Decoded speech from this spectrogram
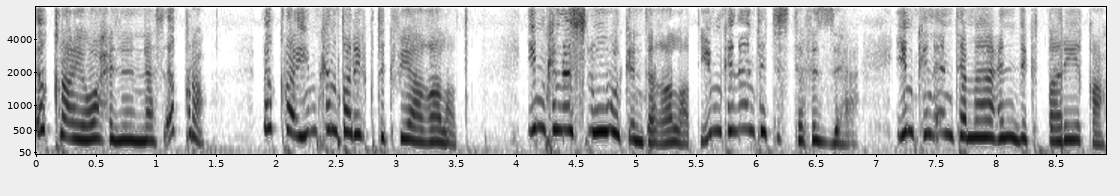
اقرأ يا واحد من الناس اقرأ. اقرأ يمكن طريقتك فيها غلط. يمكن أسلوبك أنت غلط. يمكن أنت تستفزها. يمكن أنت ما عندك طريقة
